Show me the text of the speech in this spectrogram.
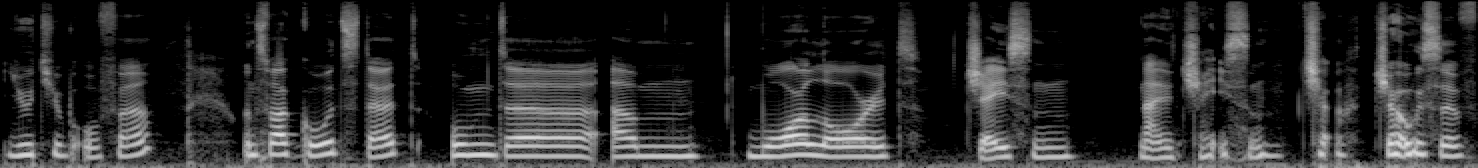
YouTube auf. Und zwar geht es dort um den ähm, Warlord Jason, nein, Jason, jo Joseph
